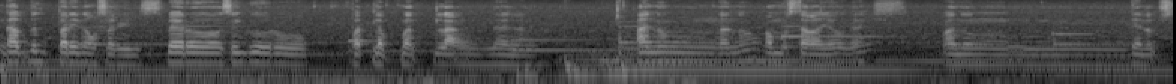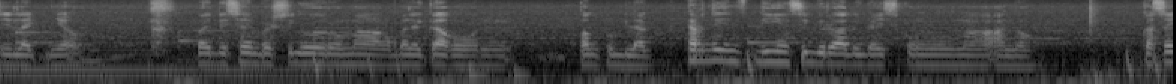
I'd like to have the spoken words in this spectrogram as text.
Nag-upload pa rin ako sa Reels. Pero siguro, patlapat lang na lang. Anong, ano, kamusta kayo guys? Anong ganap sa life nyo? By December siguro makakabalik ako ng pagpo-vlog. Pero di, di yung sigurado guys kung mga ano. Kasi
